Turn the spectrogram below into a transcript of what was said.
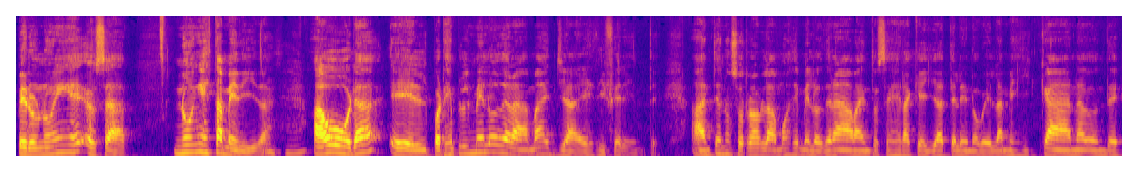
pero no en, o sea, no en esta medida. Ahora, el, por ejemplo, el melodrama ya es diferente. Antes nosotros hablábamos de melodrama, entonces era aquella telenovela mexicana donde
